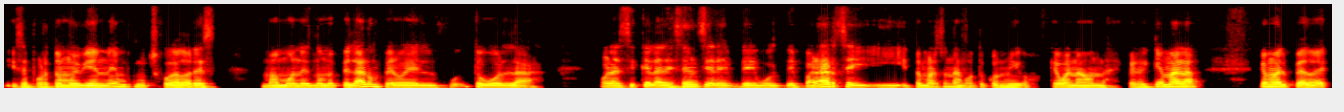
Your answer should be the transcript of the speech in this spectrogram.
y se portó muy bien. ¿eh? Muchos jugadores mamones no me pelaron, pero él tuvo la, ahora sí que la decencia de, de, pararse y, tomarse una foto conmigo. Qué buena onda, pero qué mala, qué mal pedo, ¿eh?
